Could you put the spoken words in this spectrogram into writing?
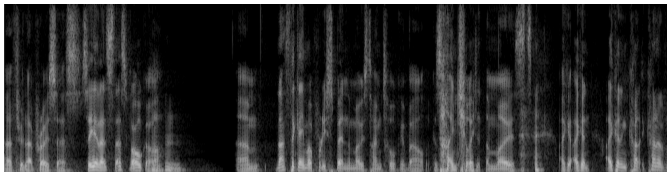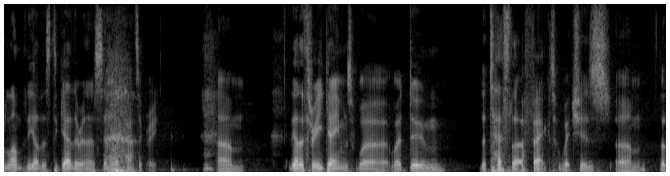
uh, through that process. So yeah, that's that's Volgarr. Hmm. Um, that's the game I'll probably spend the most time talking about because I enjoyed it the most. I, I can I can kind of lump the others together in a similar category. Um, the other three games were were Doom, the Tesla Effect, which is um, the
